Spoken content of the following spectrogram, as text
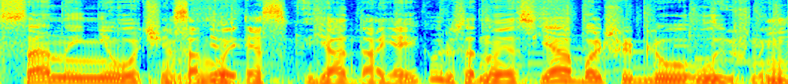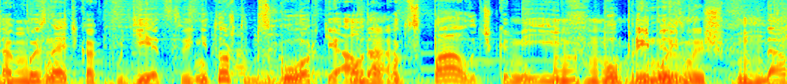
Санный не очень. С одной Я- «С». Я, да, я и говорю с одной «С». Я больше люблю лыжный. Мгм. Такой, знаете, как в детстве. Не то чтобы с горки, а вот Да. так вот с палочками и Мгм. по И прямой... без лыж. Да,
